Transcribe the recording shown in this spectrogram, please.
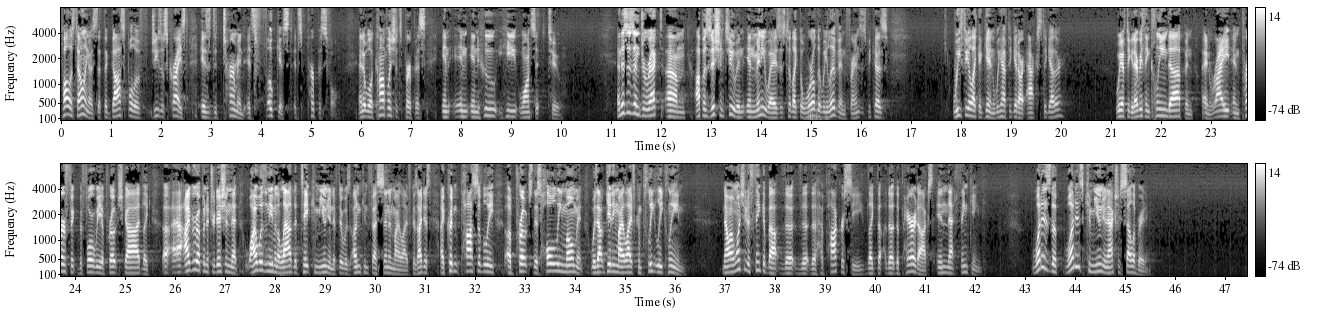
Paul is telling us that the gospel of Jesus Christ is determined, it's focused, it's purposeful, and it will accomplish its purpose in, in, in who he wants it to. And this is in direct um, opposition, too, in, in many ways, as to like the world that we live in, friends. It's because we feel like, again, we have to get our acts together. We have to get everything cleaned up and, and right and perfect before we approach God. Like, uh, I, I grew up in a tradition that I wasn't even allowed to take communion if there was unconfessed sin in my life because I just, I couldn't possibly approach this holy moment without getting my life completely clean. Now, I want you to think about the, the, the hypocrisy, like the, the, the, paradox in that thinking. What is, the, what is communion actually celebrating?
